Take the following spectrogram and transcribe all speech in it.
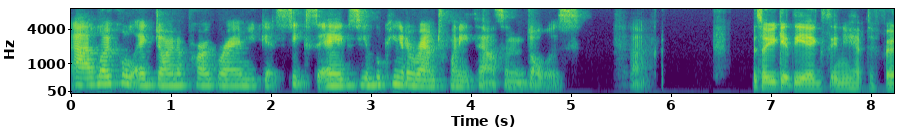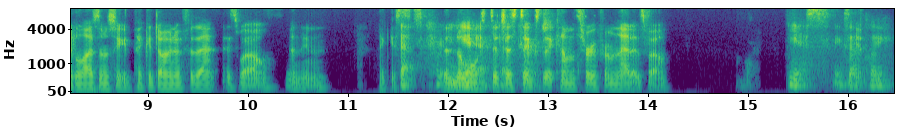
Our local egg donor program, you'd get six eggs. You're looking at around twenty thousand dollars for that. And so you get the eggs, and you have to fertilize them. So you pick a donor for that as well, and then I guess that's the normal yeah, statistics that come through from that as well. Yes, exactly.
